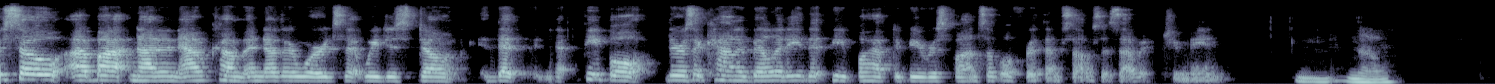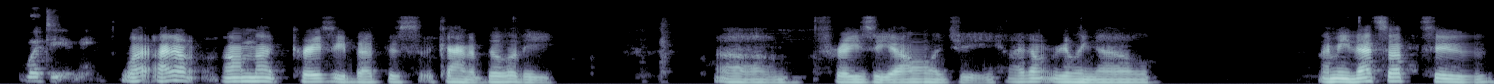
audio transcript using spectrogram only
so about not an outcome, in other words, that we just don't, that, people, there's accountability that people have to be responsible for themselves. Is that what you mean? No. What do you mean? Well, I don't, I'm not crazy about this accountability um, phraseology. I don't really know. I mean, that's up to,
